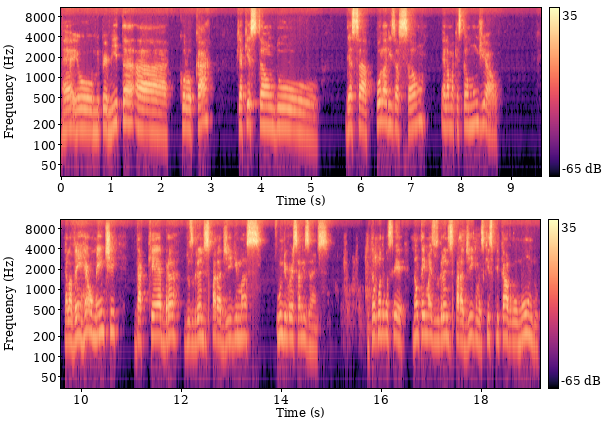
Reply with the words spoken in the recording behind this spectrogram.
É, eu me permita a colocar que a questão do, dessa polarização ela é uma questão mundial. Ela vem realmente da quebra dos grandes paradigmas universalizantes. Então, quando você não tem mais os grandes paradigmas que explicavam o mundo,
